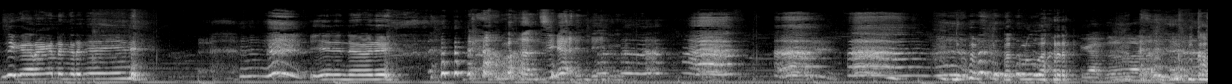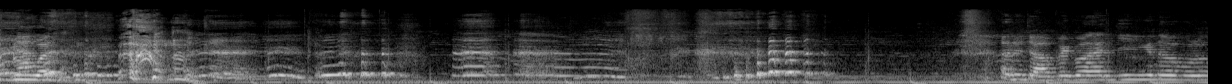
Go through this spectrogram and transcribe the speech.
sekarang dengernya ini ini dulu nih Apaan sih anjing? Gak keluar. Enggak keluar. Bengkak duluan aduh capek gua anjing kenapa mulu?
